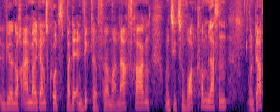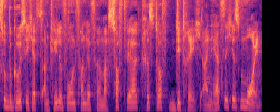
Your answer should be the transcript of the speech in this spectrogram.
wir noch einmal ganz kurz bei der Entwicklerfirma nachfragen und sie zu Wort kommen lassen. Und dazu begrüße ich jetzt am Telefon von der Firma Software Christoph Dittrich. Ein herzliches Moin.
